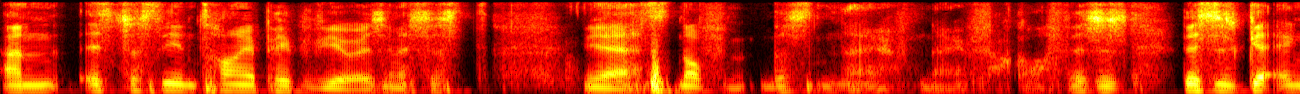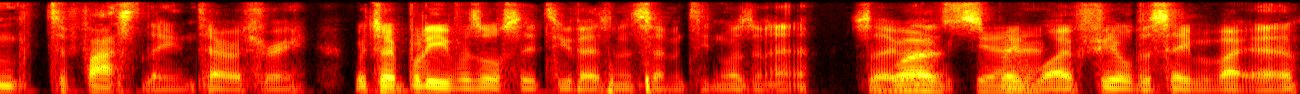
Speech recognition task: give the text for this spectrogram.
and it's just the entire pay per view is, and it's just yeah, it's not. This, no, no, fuck off. This is this is getting to Fastlane territory, which I believe was also 2017, wasn't it? So It uh, was, explain yeah. why I feel the same about it.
